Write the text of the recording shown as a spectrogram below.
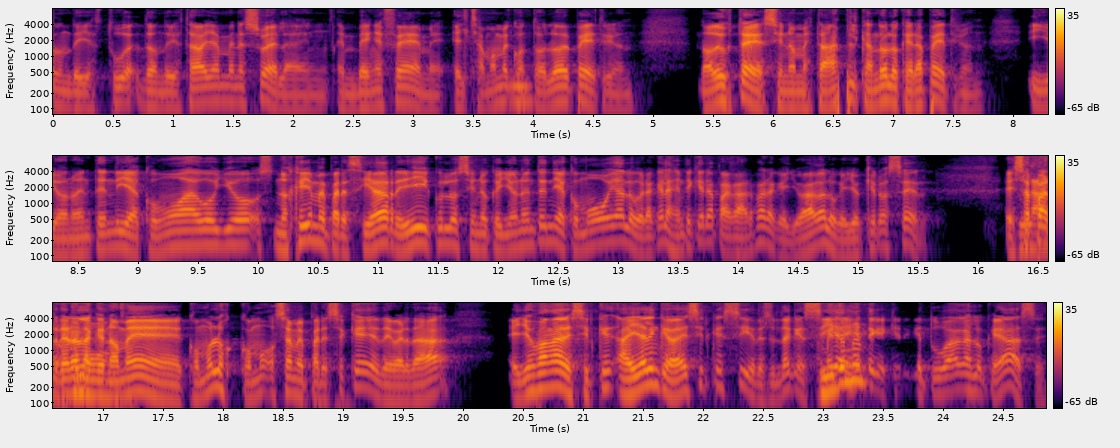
donde yo, estuve, donde yo estaba allá en Venezuela, en, en Ben FM. El chamo me Mm. contó lo de Patreon. No de ustedes, sino me estaba explicando lo que era Patreon. Y yo no entendía cómo hago yo. No es que yo me parecía ridículo, sino que yo no entendía cómo voy a lograr que la gente quiera pagar para que yo haga lo que yo quiero hacer. Esa Claro, parte era la que no me. ¿Cómo los.? Cómo, o sea, me parece que de verdad. Ellos van a decir que. Hay alguien que va a decir que sí. Resulta que sí. Hay también- gente que quiere que tú hagas lo que haces.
